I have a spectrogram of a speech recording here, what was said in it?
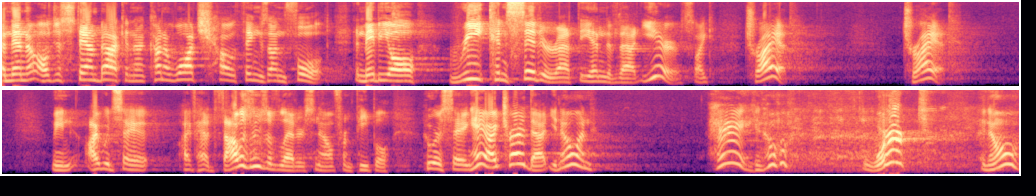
And then I'll just stand back and I kind of watch how things unfold. And maybe I'll reconsider at the end of that year. It's like, try it. Try it. I mean, I would say I've had thousands of letters now from people who are saying, hey, I tried that, you know, and hey, you know, worked. You know,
